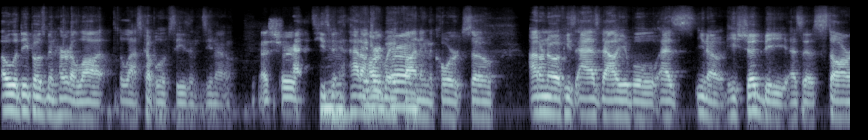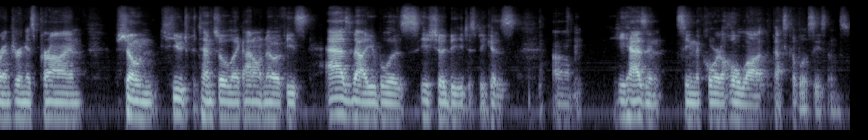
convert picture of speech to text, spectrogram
Oladipo's been hurt a lot the last couple of seasons. You know, that's true. he's been, Mhm. had a Injury hard way of finding the court. So I don't know if he's as valuable as you know he should be as a star entering his prime, shown huge potential. Like I don't know if he's as valuable as he should be, just because um, he hasn't seen the court a whole lot the past couple of seasons.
